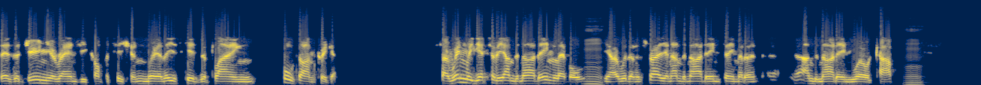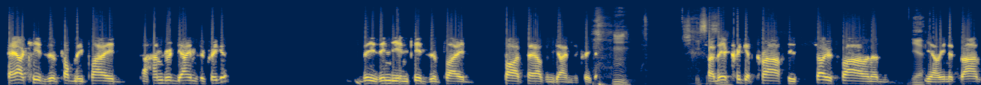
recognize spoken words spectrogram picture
There's a junior Ranji competition where these kids are playing full time cricket. So when we get to the under 19 level, Mm. you know, with an Australian under 19 team at an uh, under 19 World Cup, Mm. our kids have probably played 100 games of cricket. These Indian kids have played 5,000 games of cricket. So their cricket craft is so far in a, Yeah. you know in advance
